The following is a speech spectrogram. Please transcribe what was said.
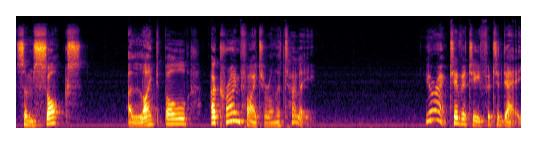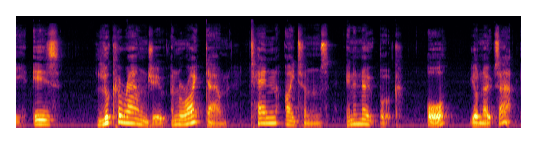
some socks, a light bulb, a crime fighter on the telly, your activity for today is look around you and write down 10 items in a notebook or your notes app.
